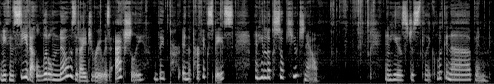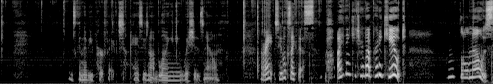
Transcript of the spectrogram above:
and you can see that little nose that I drew is actually the in the perfect space, and he looks so cute now. And he is just like looking up, and it's going to be perfect. Okay, so he's not blowing any wishes now. All right, so he looks like this. I think he turned out pretty cute little nose.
